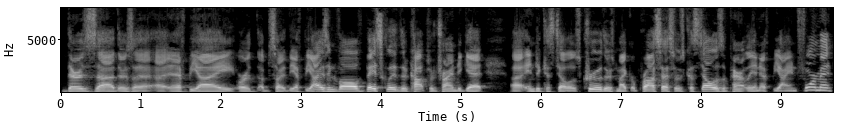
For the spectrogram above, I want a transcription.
there's uh, there's a, a- an FBI or I'm sorry, the FBI is involved. Basically, the cops are trying to get uh, into Costello's crew. There's microprocessors. Costello is apparently an FBI informant.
